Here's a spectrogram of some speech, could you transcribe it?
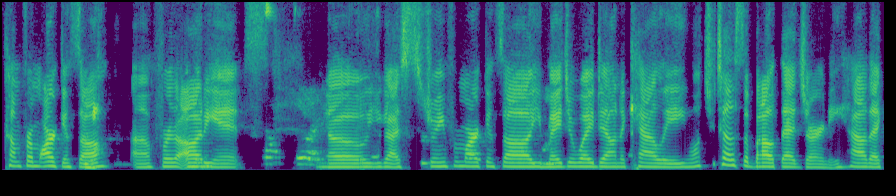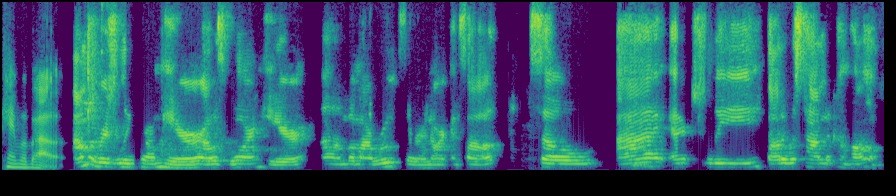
come from Arkansas. Uh, for the audience, you know, you guys stream from Arkansas. You made your way down to Cali. Why don't you tell us about that journey? How that came about? I'm originally from here. I was born here, um, but my roots are in Arkansas. So I actually thought it was time to come home.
